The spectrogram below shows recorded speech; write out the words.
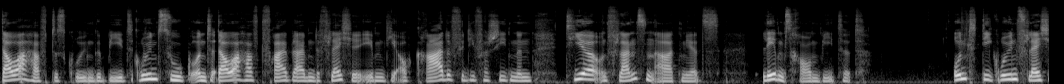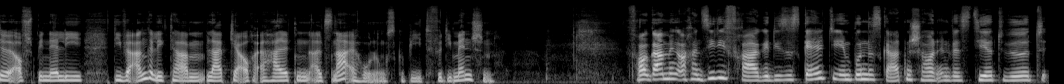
dauerhaftes Grüngebiet, Grünzug und dauerhaft freibleibende Fläche, eben die auch gerade für die verschiedenen Tier- und Pflanzenarten jetzt Lebensraum bietet. Und die Grünfläche auf Spinelli, die wir angelegt haben, bleibt ja auch erhalten als Naherholungsgebiet für die Menschen. Frau Gaming, auch an Sie die Frage, dieses Geld, die in Bundesgartenschauen investiert wird,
